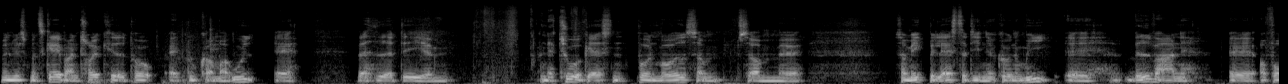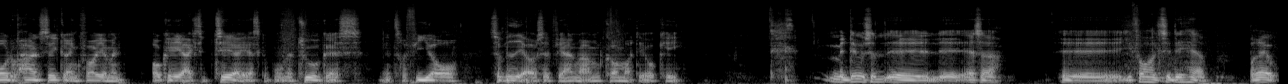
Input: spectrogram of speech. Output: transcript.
Men hvis man skaber en tryghed på, at du kommer ud af, hvad hedder det, øh, naturgassen på en måde, som, som, øh, som ikke belaster din økonomi øh, vedvarende, øh, og for at du har en sikring for, jamen, okay, jeg accepterer, at jeg skal bruge naturgas i 3-4 år, så ved jeg også, at fjernvarmen kommer, det er okay. Men det er jo så, øh, altså, øh, i forhold til det her brev,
